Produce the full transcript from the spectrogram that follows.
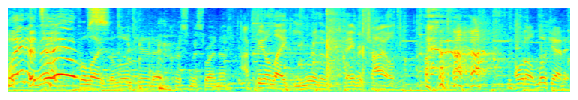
Wait a It's minute. Hamlinz. feel like the little kid at Christmas right now. I feel like you were the favorite child. Hold on, look at it.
